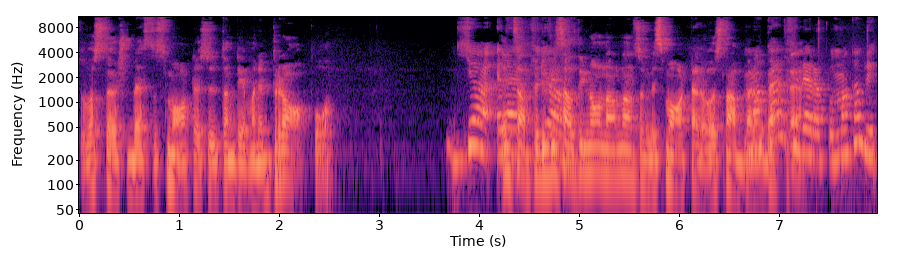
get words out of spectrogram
vara störst, bäst och smartast utan det man är bra på. Ja, eller, Inte sant? För det ja. finns alltid någon annan som är smartare och snabbare Man och bättre. fundera på, man kan bli,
